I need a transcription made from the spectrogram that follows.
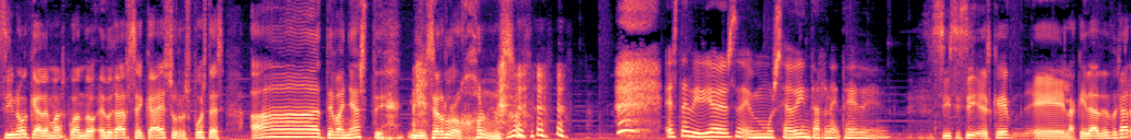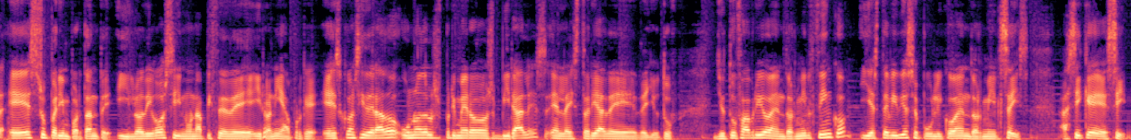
sino que además cuando Edgar se cae su respuesta es ¡Ah, te bañaste! Ni Sherlock Holmes. Este vídeo es un museo de internet, ¿eh? Sí, sí, sí, es que eh, la caída de Edgar es súper importante y lo digo sin un ápice de ironía porque es considerado uno de los primeros virales en la historia de, de YouTube. YouTube abrió en 2005 y este vídeo se publicó en 2006. Así que sí,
